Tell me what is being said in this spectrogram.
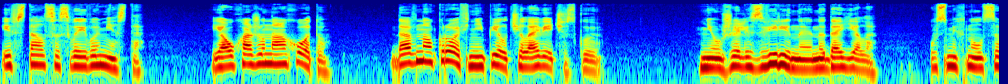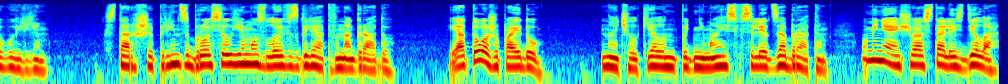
и встал со своего места. «Я ухожу на охоту. Давно кровь не пил человеческую». «Неужели звериная надоела?» — усмехнулся Уильям. Старший принц бросил ему злой взгляд в награду. «Я тоже пойду», — начал Келлан, поднимаясь вслед за братом. «У меня еще остались дела».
